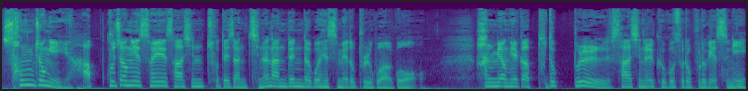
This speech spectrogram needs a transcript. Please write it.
성종이 압구정에서의 사신 초대잔치는 안 된다고 했음에도 불구하고 한명회가 부득불 사신을 그곳으로 부르겠으니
